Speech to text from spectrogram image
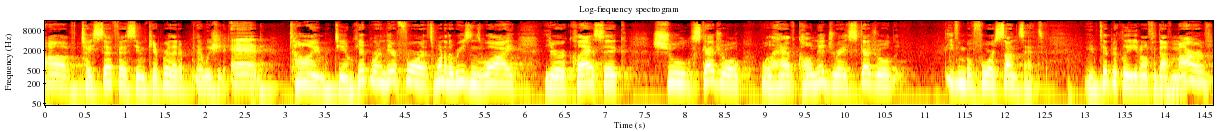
of Tosefes Yom Kippur that, that we should add time to Yom Kippur, and therefore that's one of the reasons why your classic shul schedule will have Kol Nidre scheduled even before sunset. Typically, you don't have to daven Marav,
